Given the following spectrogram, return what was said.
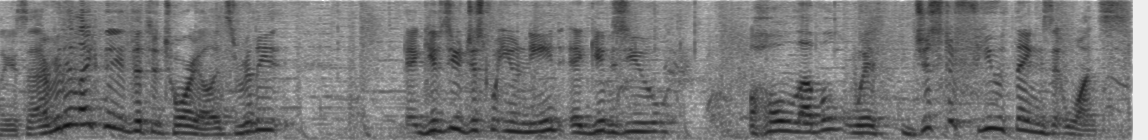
Like I said, I really like the, the tutorial. It's really, it gives you just what you need. It gives you a whole level with just a few things at once.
